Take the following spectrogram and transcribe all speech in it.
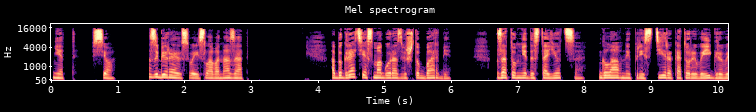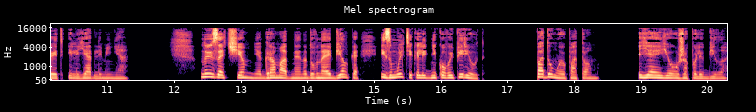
Нет, все. Забираю свои слова назад. Обыграть я смогу разве что Барби. Зато мне достается главный престира, который выигрывает Илья для меня. Ну и зачем мне громадная надувная белка из мультика «Ледниковый период»? Подумаю потом. Я ее уже полюбила.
